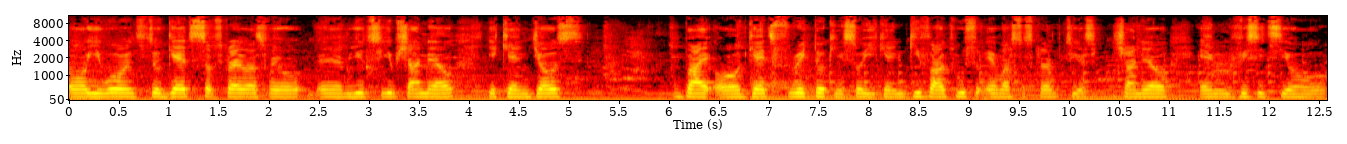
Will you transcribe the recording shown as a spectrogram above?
or you want to get subscribers for your um, youtube channel you can just buy or get free tokens. So you can give out whosoever subscribe to your channel and visit your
